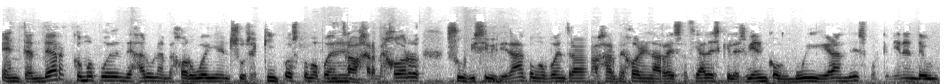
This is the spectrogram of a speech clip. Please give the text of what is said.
entender cómo pueden dejar una mejor huella en sus equipos, cómo pueden mm. trabajar mejor su visibilidad, cómo pueden trabajar mejor en las redes sociales que les vienen como muy grandes porque vienen de un,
